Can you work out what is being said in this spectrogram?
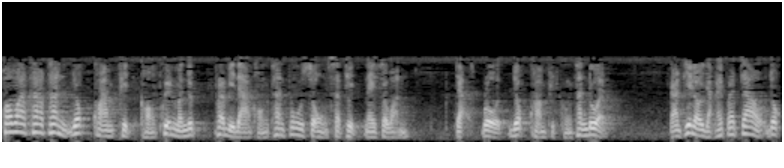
เพราะว่าถ้าท่านยกความผิดของเพื่อนมนุษย์พระบิดาของท่านผู้ทรงสถิตในสวรรค์ จะโปรดยกความผิดของท่านด้วย การที่เราอยากให้พระเจ้ายก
